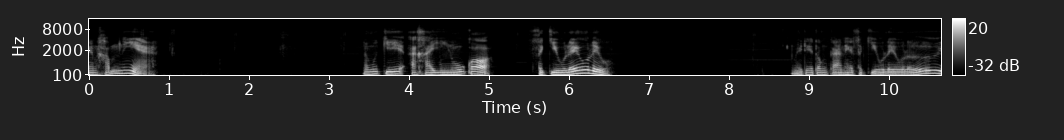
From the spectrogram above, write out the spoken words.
กันครับเนี่ยแล้วเมื่อกี้อาคายอินุก็สกิลเร็วเร็ว ไม่ได้ต้องการให้สกิลเร็วเลย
